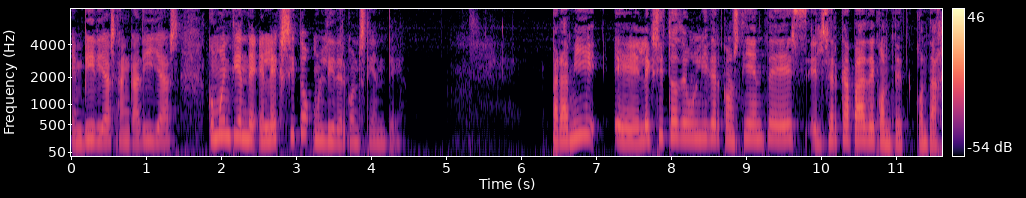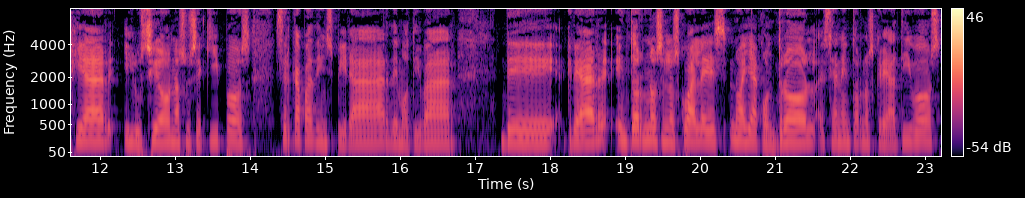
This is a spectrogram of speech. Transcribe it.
envidias, zancadillas. ¿Cómo entiende el éxito un líder consciente? Para mí, eh, el éxito de un líder consciente es el ser capaz de contagiar ilusión a sus equipos, ser capaz de inspirar, de motivar, de crear entornos en los cuales no haya control, sean entornos creativos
